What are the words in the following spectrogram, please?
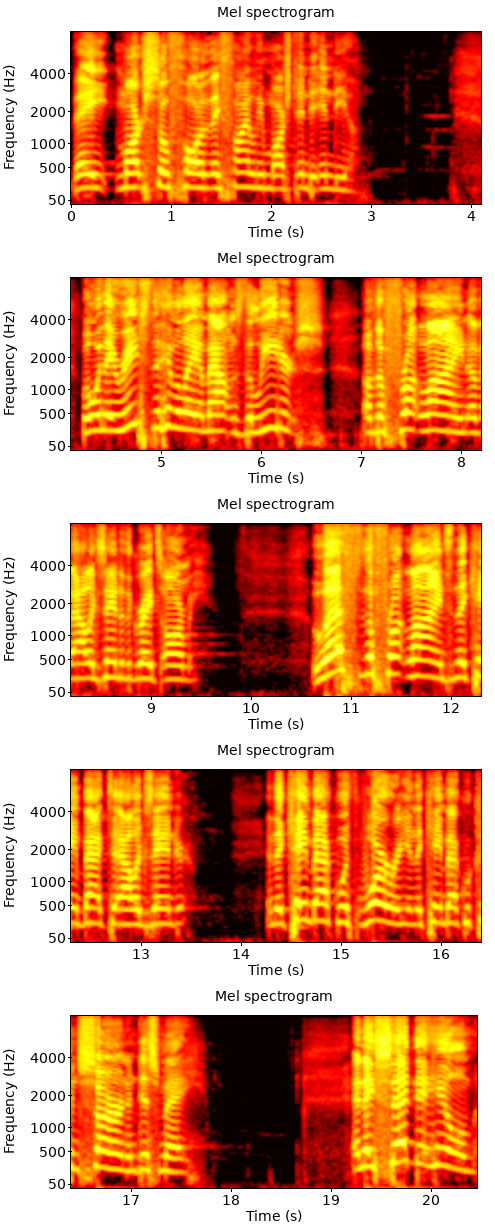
They marched so far that they finally marched into India. But when they reached the Himalaya Mountains, the leaders of the front line of Alexander the Great's army left the front lines and they came back to Alexander. And they came back with worry and they came back with concern and dismay. And they said to him,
